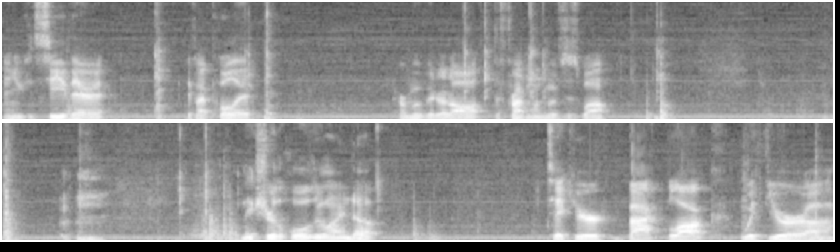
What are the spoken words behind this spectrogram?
And you can see there, if I pull it or move it at all, the front one moves as well. Make sure the holes are lined up. Take your back block with your uh,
